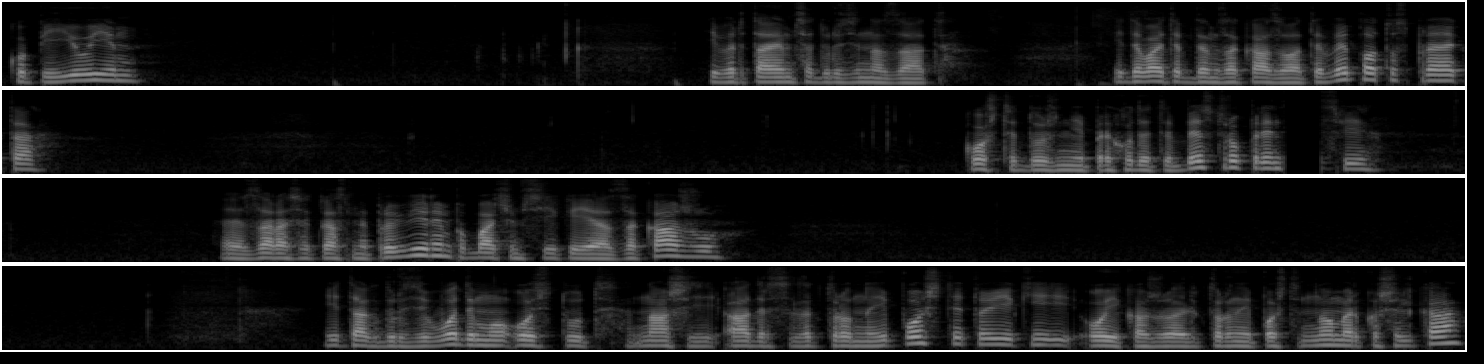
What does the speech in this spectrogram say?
копіюємо. І вертаємося, друзі, назад. І давайте будемо заказувати виплату з проекту. Кошти повинні приходити швидко, в принципі. Е, Зараз якраз ми провіримо, побачимо, скільки я закажу. І так, друзі, вводимо ось тут наш адрес електронної пошти, той, який, ой, кажу, електронної пошти, номер кошелька,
